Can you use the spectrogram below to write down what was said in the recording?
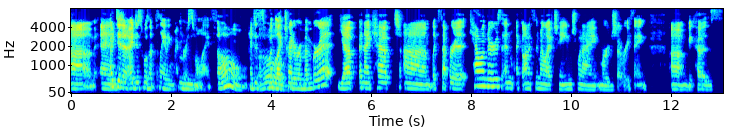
um, and I didn't. I just wasn't planning my personal Mm. life. Oh, I just oh. would like try to remember it. Yep, and I kept um like separate calendars, and like honestly, my life changed when I merged everything, um because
